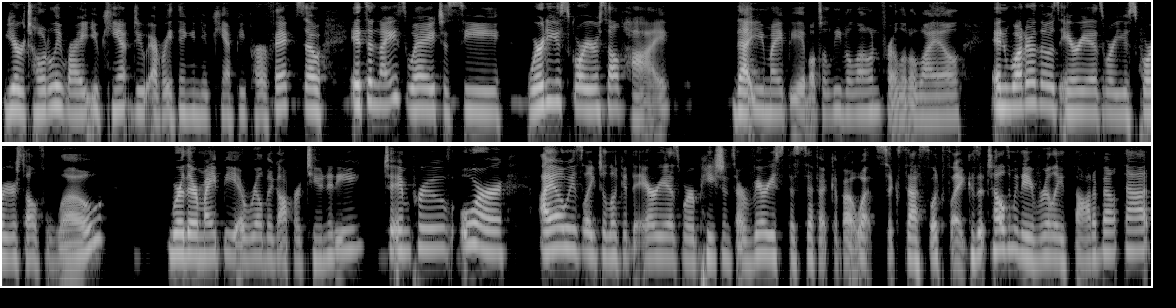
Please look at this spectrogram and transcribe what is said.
you're totally right. You can't do everything and you can't be perfect. So it's a nice way to see where do you score yourself high that you might be able to leave alone for a little while. And what are those areas where you score yourself low, where there might be a real big opportunity to improve? Or I always like to look at the areas where patients are very specific about what success looks like because it tells me they've really thought about that.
